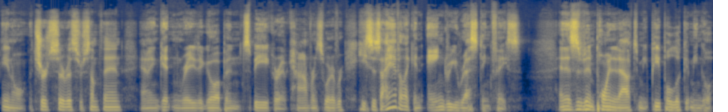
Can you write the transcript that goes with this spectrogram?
you know a church service or something and i'm getting ready to go up and speak or at a conference whatever he says i have like an angry resting face and this has been pointed out to me. People look at me and go,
